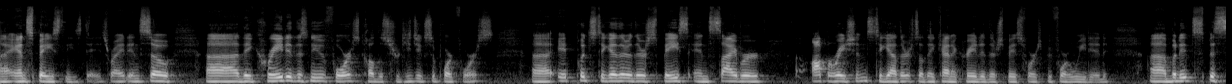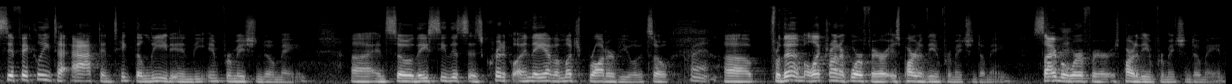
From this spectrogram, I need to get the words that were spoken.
Uh, and space these days, right? And so uh, they created this new force called the Strategic Support Force. Uh, it puts together their space and cyber operations together, so they kind of created their Space Force before we did. Uh, but it's specifically to act and take the lead in the information domain. Uh, and so they see this as critical, and they have a much broader view of it. So Right. uh, for them, electronic warfare is part of the information domain. Cyber warfare is part of the information domain,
